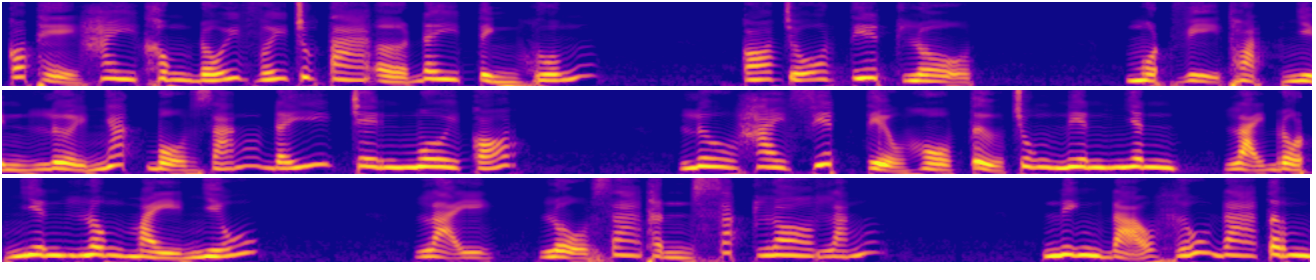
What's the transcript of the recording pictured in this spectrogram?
có thể hay không đối với chúng ta ở đây tình huống. Có chỗ tiết lộ. Một vị thoạt nhìn lười nhắc bộ dáng đấy trên môi có. Lưu hai phiết tiểu hồ tử trung niên nhân, lại đột nhiên lông mày nhíu. Lại, lộ ra thần sắc lo lắng. Ninh đảo hữu đa tâm,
